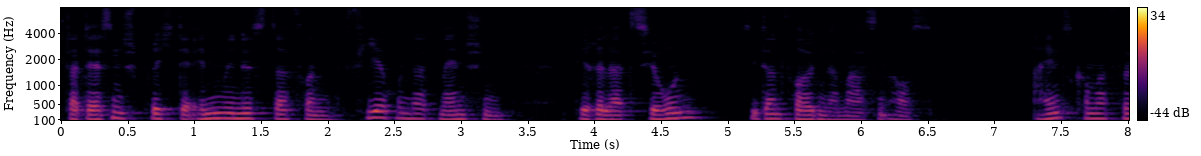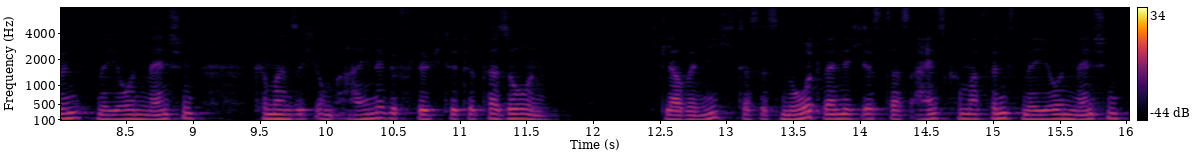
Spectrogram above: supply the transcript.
Stattdessen spricht der Innenminister von 400 Menschen. Die Relation sieht dann folgendermaßen aus. 1,5 Millionen Menschen kümmern sich um eine geflüchtete Person. Ich glaube nicht, dass es notwendig ist, dass 1,5 Millionen Menschen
